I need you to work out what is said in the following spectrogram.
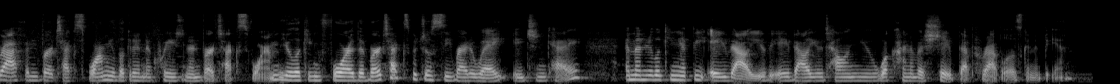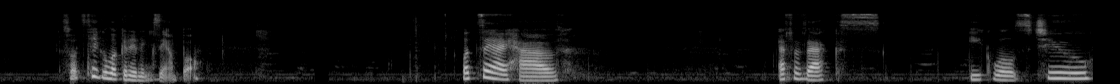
graph in vertex form, you look at an equation in vertex form. You're looking for the vertex, which you'll see right away, h and k, and then you're looking at the a value, the a value telling you what kind of a shape that parabola is going to be in. So let's take a look at an example. Let's say I have f of x equals 2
